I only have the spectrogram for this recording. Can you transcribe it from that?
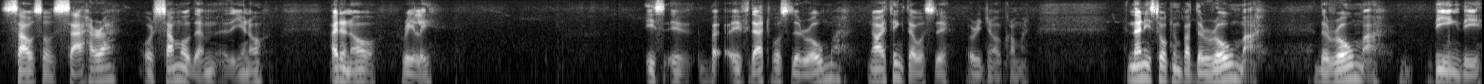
south of Sahara or some of them you know I don't know really is if if that was the Roma. No, I think that was the original Cromwell. And then he's talking about the Roma, the Roma being the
